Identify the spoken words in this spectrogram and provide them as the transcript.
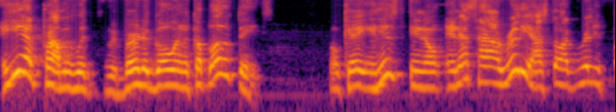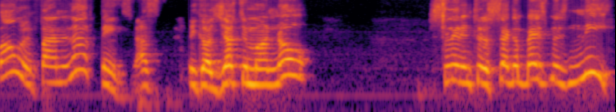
he had problems with, vertigo and a couple other things. Okay, and his you know, and that's how I really I started really following, finding out things. That's because Justin Morneau slid into the second baseman's knee,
